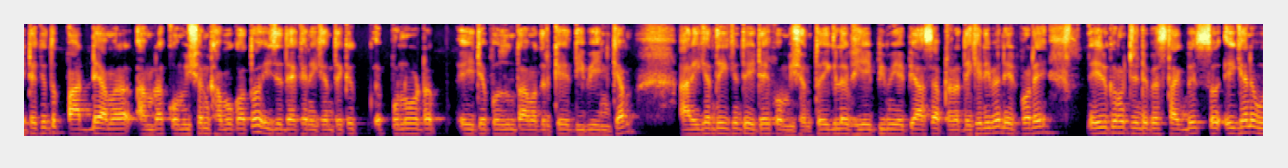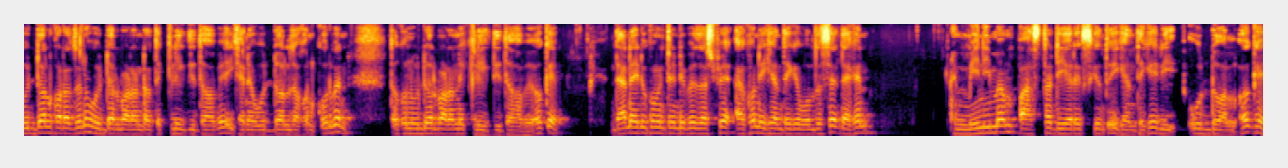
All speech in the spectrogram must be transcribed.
এটা কিন্তু পার ডে আমরা আমরা কমিশন খাব কত? এই যে দেখেন এখান থেকে পনেরোটা, এইটা পর্যন্ত আমাদেরকে দিবে ইনকাম আর এখান থেকে কিন্তু এটাই কমিশন তো এইগুলো ভিআইপি মিআইপি আছে, আপনারা দেখে নেবেন। এরপরে এইরকম একটা ইন্টারফেস থাকবে। সো এইখানে উইথড্রল করার জন্য উইথড্রল বাটনটাতে ক্লিক দিতে হবে। এখানে উইথড্রল যখন করবেন, তখন উইথড্রল বাটনে ক্লিক দিতে হবে ওকে দেন এরকম একটা ইন্টারফেস আসবে। এখন এখান থেকে বলতেছে, দেখেন মিনিমাম পাঁচটা ডিআরএক্স কিন্তু এখান থেকে উইড্রল ওকে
